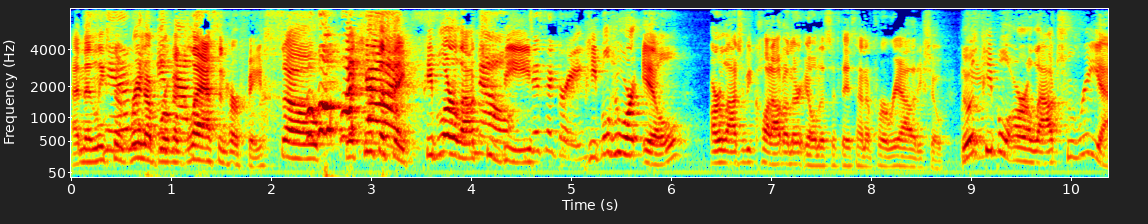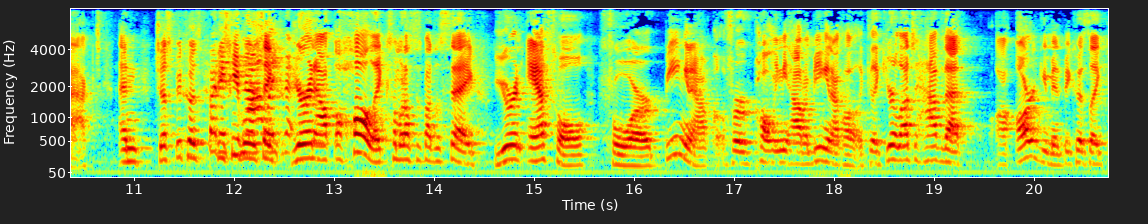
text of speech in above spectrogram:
and then Lisa Rinna in broke a glass in her face. So Oh like, here's the thing: people are allowed No, to be disagree. People who are ill are allowed to be called out on their illness if they sign up for a reality show. Those Mhm. people are allowed to react, and just because But these people are saying like you're an alcoholic, someone else is about to say you're an asshole for being an alcohol for calling me out on being an alcoholic. Like you're allowed to have that uh, argument because like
